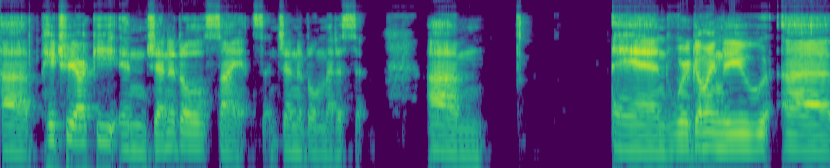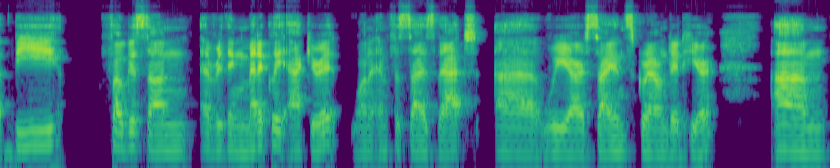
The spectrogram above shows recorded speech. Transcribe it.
uh, patriarchy in genital science and genital medicine. Um, and we're going to uh, be focused on everything medically accurate. Want to emphasize that uh, we are science grounded here. Um,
